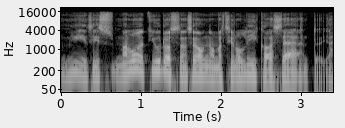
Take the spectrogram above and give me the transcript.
niin, siis mä luulen, että judossa on se ongelma, että siinä on liikaa sääntöjä.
